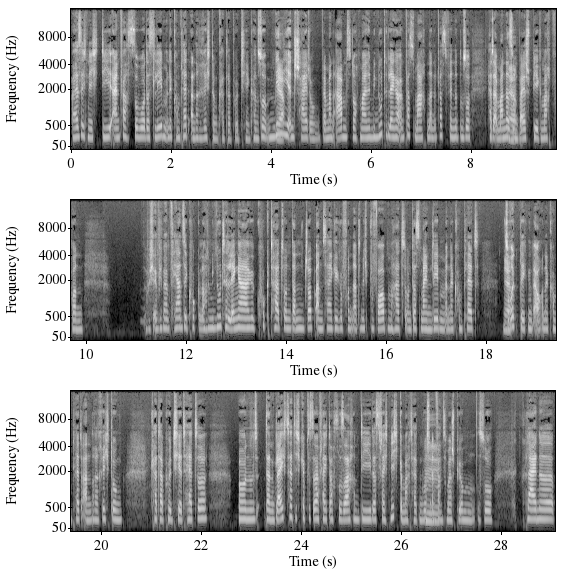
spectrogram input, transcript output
weiß ich nicht, die einfach so das Leben in eine komplett andere Richtung katapultieren können. So Mini-Entscheidungen, wenn man abends noch mal eine Minute länger irgendwas macht und dann etwas findet und so. Hat Amanda Ja. so ein Beispiel gemacht von, wo ich irgendwie beim Fernsehgucken noch eine Minute länger geguckt hatte und dann eine Jobanzeige gefunden hatte, mich beworben hatte und das mein Leben in eine komplett, Ja. zurückblickend auch in eine komplett andere Richtung katapultiert hätte. Und dann gleichzeitig gibt es aber vielleicht auch so Sachen, die das vielleicht nicht gemacht hätten, wo es Mhm. einfach zum Beispiel um so kleine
